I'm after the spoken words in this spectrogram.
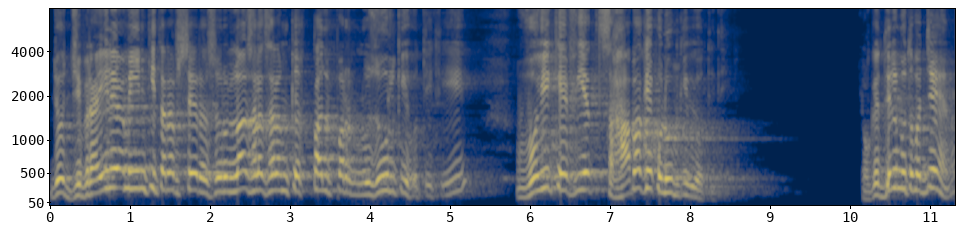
جو جبرائیل امین کی طرف سے رسول اللہ صلی اللہ علیہ وسلم کے قلب پر نزول کی ہوتی تھی، وہی کیفیت صحابہ کے قلوب کی بھی ہوتی تھی۔ کیونکہ دل متوجہ ہے نا،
